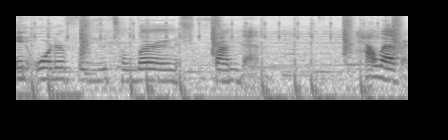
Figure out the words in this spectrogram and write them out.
in order for you to learn from them. However,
